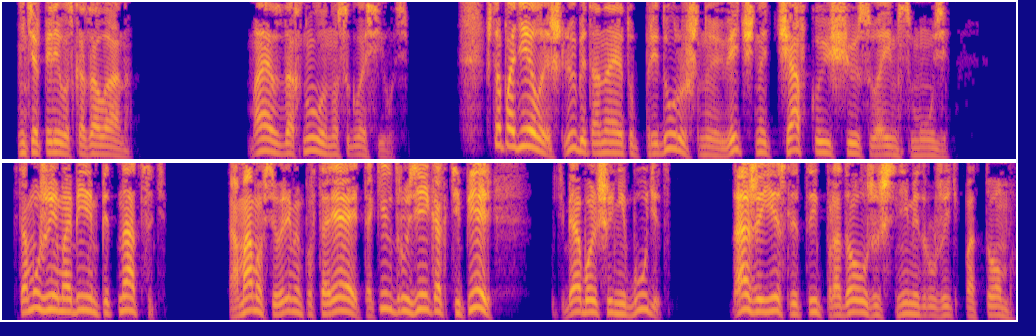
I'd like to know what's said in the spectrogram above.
— нетерпеливо сказала Анна. Майя вздохнула, но согласилась. Что поделаешь, любит она эту придурочную, вечно чавкающую своим смузи. К тому же им обеим пятнадцать. А мама все время повторяет, таких друзей, как теперь, у тебя больше не будет. Даже если ты продолжишь с ними дружить потом,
